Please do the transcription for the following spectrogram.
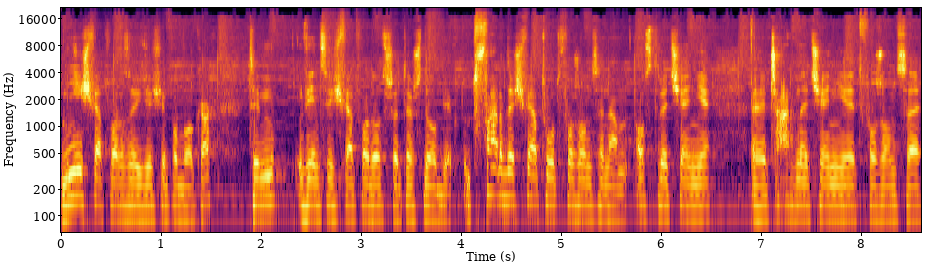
mniej światła rozejdzie się po bokach, tym więcej światła dotrze też do obiektu. Twarde światło tworzące nam ostre cienie, e, czarne cienie tworzące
